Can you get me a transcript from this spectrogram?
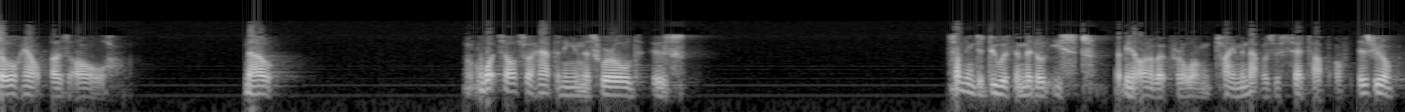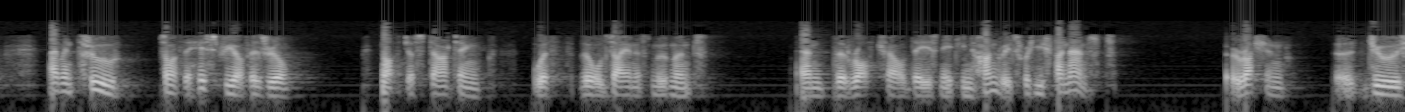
So help us all. Now, what's also happening in this world is something to with the Middle East. I've been on about for a long time, and that was the setup of Israel. I went through some of the history of Israel, not just starting with the old Zionist movement and the Rothschild days in the 1800s, where he financed Russian uh, Jewish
